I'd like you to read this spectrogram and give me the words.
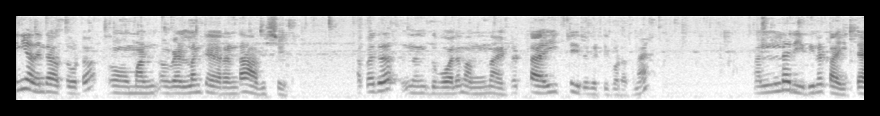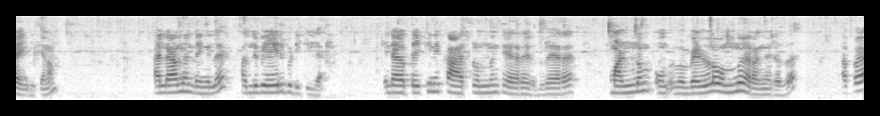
ഇനി അതിന്റെ അകത്തോട്ട് മണ്ണ് വെള്ളം കയറേണ്ട ആവശ്യമില്ല. അപ്പോൾ ഇത് ഇതുപോലെ നന്നായിട്ട് ടൈറ്റ് ചെയ്ത് കെട്ടി കൊടുക്കണേ. നല്ല രീതിയിൽ ടൈറ്റ് ആയിരിക്കണം. അല്ലാന്നുണ്ടെങ്കിൽ അതിൽ വേര് പിടിക്കില്ല. ഇതിന്റെ അകത്തേക്ക് ഇനി കാറ്റൊന്നും കയറരുത്. വേറെ മണ്ണും വെള്ളമൊന്നും ഇറങ്ങരുത്. അപ്പോൾ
